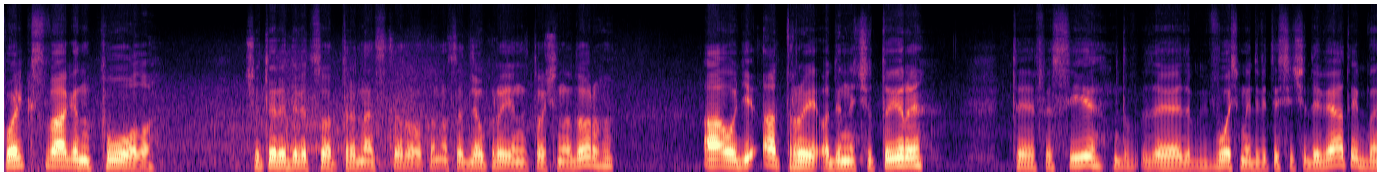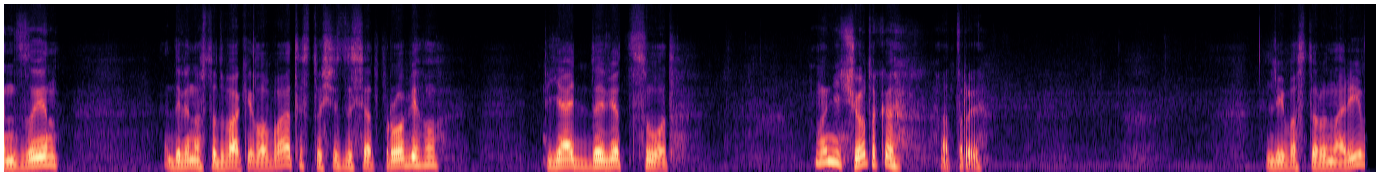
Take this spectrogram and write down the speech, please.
Volkswagen Polo 4913 року. Ну, це для України точно дорого. Audi A3 1.4 TFSI 8 2009, бензин 92 кВт, 160 пробігу, 5900. Ну нічого така А3. Ліва сторона рівна.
